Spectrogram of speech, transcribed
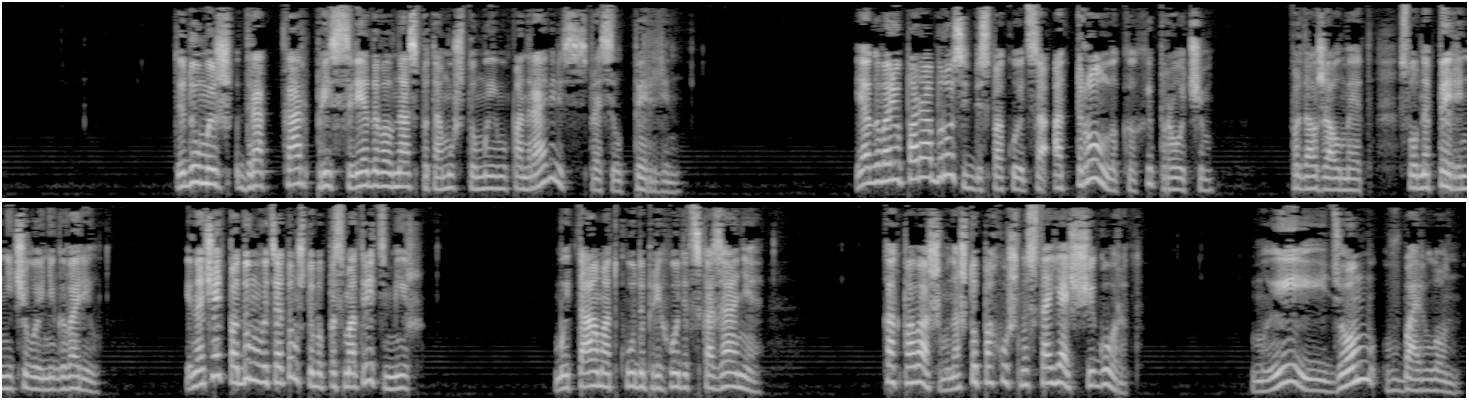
«Ты думаешь, Драккар преследовал нас, потому что мы ему понравились?» — спросил Перрин. «Я говорю, пора бросить беспокоиться о троллоках и прочем», — продолжал Мэт, словно Перрин ничего и не говорил, «и начать подумывать о том, чтобы посмотреть мир. Мы там, откуда приходят сказания. Как, по-вашему, на что похож настоящий город?» «Мы идем в Байрлон»,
